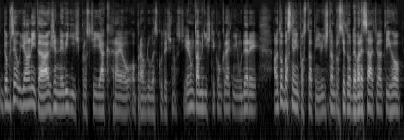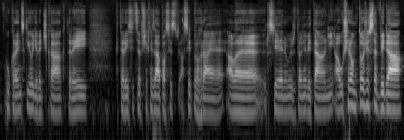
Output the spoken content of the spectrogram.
dobře udělaný tak, že nevidíš prostě, jak hrajou opravdu ve skutečnosti. Jenom tam vidíš ty konkrétní údery, ale to vlastně není podstatný. Vidíš tam prostě toho 90-letého ukrajinského dědečka, který který sice všechny zápasy asi prohraje, ale prostě je neuvěřitelně vitální. A už jenom to, že se vydá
